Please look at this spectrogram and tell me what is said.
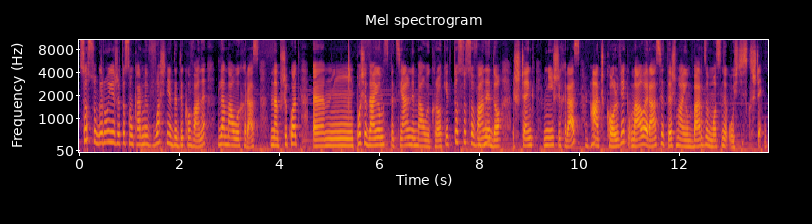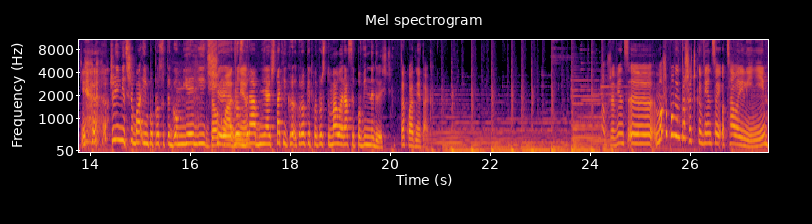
co sugeruje, że to są karmy właśnie dedykowane dla małych ras. Na przykład posiadają specjalny mały krokiet dostosowany do szczęk mniejszych ras, aczkolwiek małe rasy też mają bardzo mocny uścisk szczęki. Czyli nie trzeba im po prostu tego mielić, Dokładnie. rozdrabniać. Taki kro- krokiet po prostu małe rasy powinny gryźć. Dokładnie tak. Dobrze, więc y, może powiem troszeczkę więcej o całej linii.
